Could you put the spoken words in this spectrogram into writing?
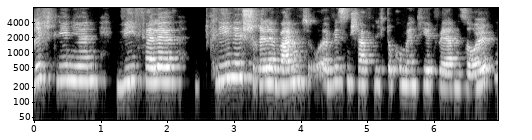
Richtlinien, wie Fälle klinisch relevant äh, wissenschaftlich dokumentiert werden sollten.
